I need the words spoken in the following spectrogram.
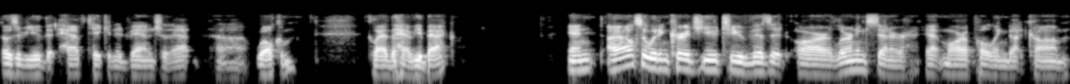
Those of you that have taken advantage of that, uh, welcome. Glad to have you back. And I also would encourage you to visit our learning center at marapoling.com.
